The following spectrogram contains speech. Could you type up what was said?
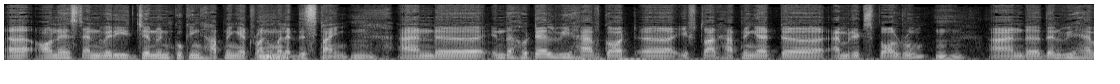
uh, honest and very genuine cooking happening at Rangmahal Mm. at this time. Mm. And uh, in the hotel we have got uh, iftar happening at uh, Emirates Ballroom Mhm. and uh, then we have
